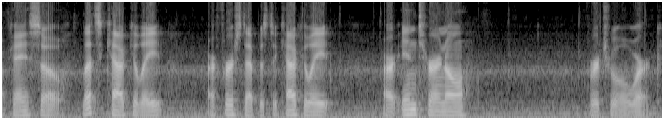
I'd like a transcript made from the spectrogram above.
Okay, so let's calculate. Our first step is to calculate our internal virtual work.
